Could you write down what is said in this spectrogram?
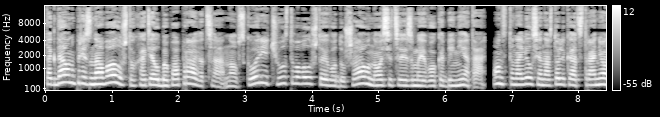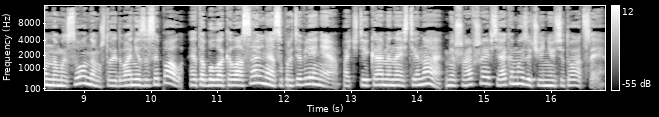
Тогда он признавал, что хотел бы поправиться, но вскоре чувствовал, что его душа уносится из моего кабинета. Он становился настолько отстраненным и сонным, что едва не засыпал. Это было колоссальное сопротивление, почти каменная стена, мешавшая всякому изучению ситуации.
